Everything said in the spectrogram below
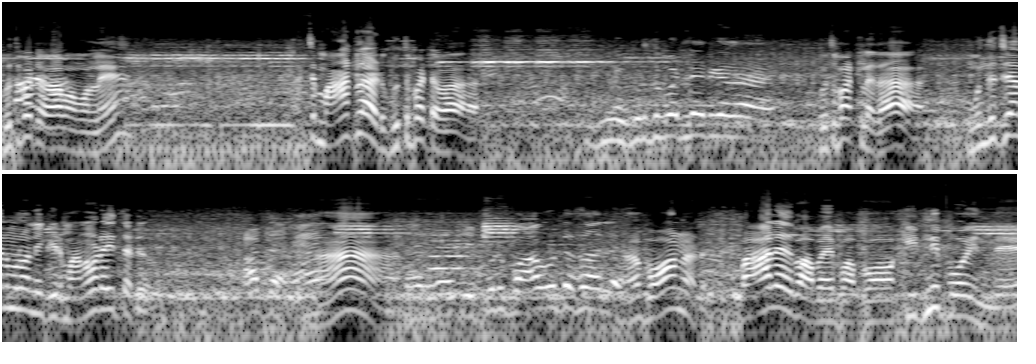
గుర్తుపెట్టావా మమ్మల్ని? అచ్చా మాట్లాడు గుర్తుపెట్టావా? గుర్తుపట్టలేదు కదా. గుర్తుపట్టలేదా? ముందు జన్మలో నీకు మనవడు అవుతాడు ఆ, ఇప్పుడు బాగుంటుంది బాగున్నాడు. బాగాలేదు బాబాయ్ పాపం కిడ్నీ పోయింది.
